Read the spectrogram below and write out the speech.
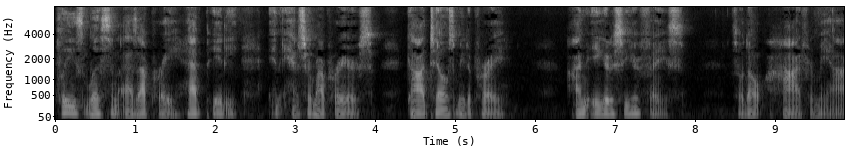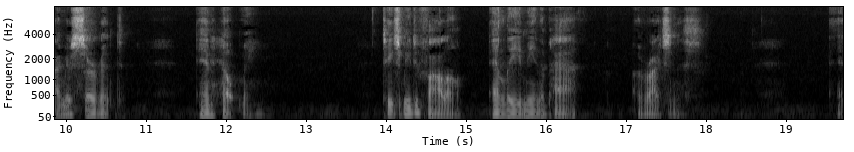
Please listen as I pray. Have pity and answer my prayers. God tells me to pray. I'm eager to see your face, so don't hide from me. I'm your servant and help me. Teach me to follow and lead me in the path of righteousness. And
